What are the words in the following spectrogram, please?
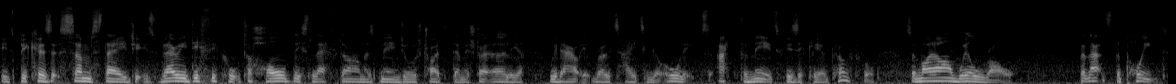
It's because at some stage it is very difficult to hold this left arm, as me and George tried to demonstrate earlier, without it rotating at all. It's, for me, it's physically uncomfortable. So my arm will roll, but that's the point.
